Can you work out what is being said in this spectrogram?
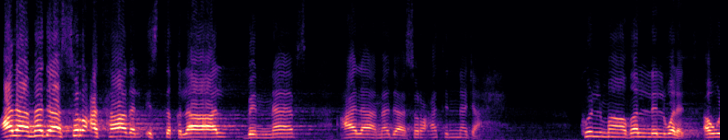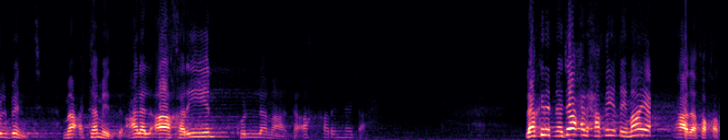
على مدى سرعة هذا الاستقلال بالنفس على مدى سرعة النجاح. كل ما ظل الولد أو البنت معتمد على الآخرين كلما تأخر النجاح. لكن النجاح الحقيقي ما يأتي هذا فقط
